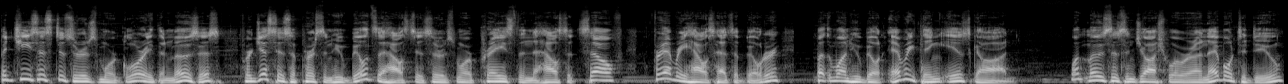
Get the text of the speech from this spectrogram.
But Jesus deserves more glory than Moses, for just as a person who builds a house deserves more praise than the house itself, for every house has a builder, but the one who built everything is God. What Moses and Joshua were unable to do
